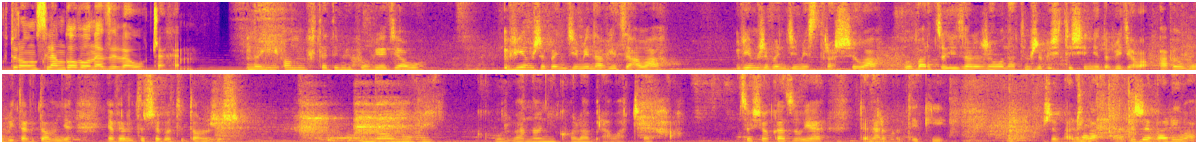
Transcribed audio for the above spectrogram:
którą slangowo nazywał Czechem. No i on wtedy mi powiedział: Wiem, że będzie mnie nawiedzała, wiem, że będzie mnie straszyła, bo bardzo jej zależało na tym, żebyś ty się nie dowiedziała. Paweł mówi tak do mnie: Ja wiem, do czego ty dążysz. No, mówi: Kurwa, no Nikola brała Czecha. Co się okazuje, te narkotyki, że waliła, że waliła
